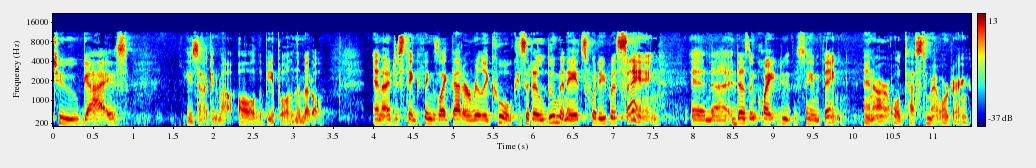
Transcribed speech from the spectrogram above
two guys He's talking about all the people in the middle. And I just think things like that are really cool because it illuminates what he was saying. And uh, it doesn't quite do the same thing in our Old Testament ordering.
